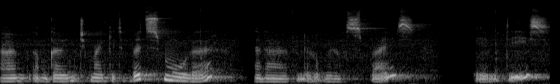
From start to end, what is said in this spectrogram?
Um, I'm going to make it a bit smaller and I have a little bit of space. There it is.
